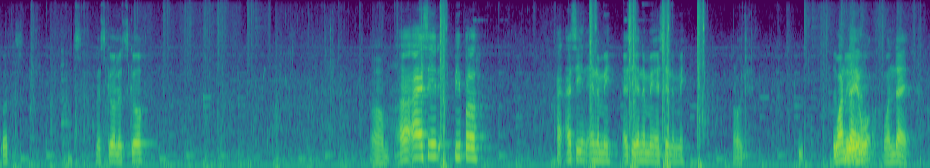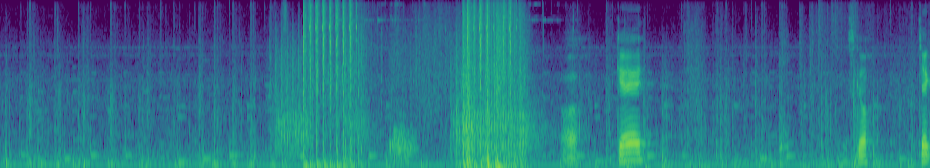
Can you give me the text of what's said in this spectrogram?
what? let's go, let's go. Um, uh, I see people. I, I see an enemy. I see enemy. I see enemy. Okay. The one day. player? One Okay. Let's go. Check.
